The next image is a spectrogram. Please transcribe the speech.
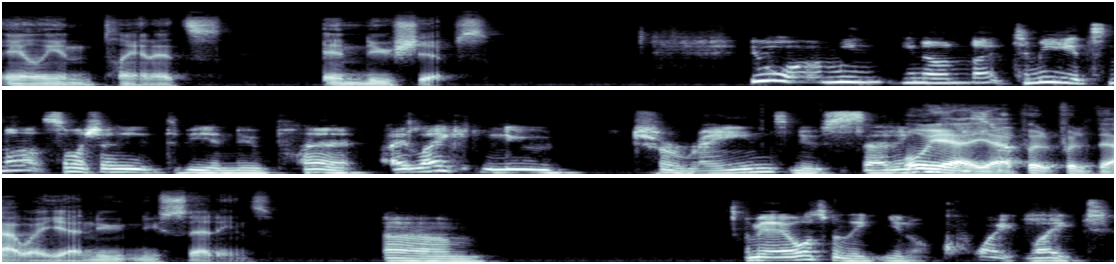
alien planets and new ships. You know, I mean, you know, not, to me, it's not so much I need it to be a new planet. I like new terrains, new settings. Oh yeah, yeah. stuff. Put put it that way. Yeah, new new settings. Um, I mean, I ultimately, you know, quite liked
